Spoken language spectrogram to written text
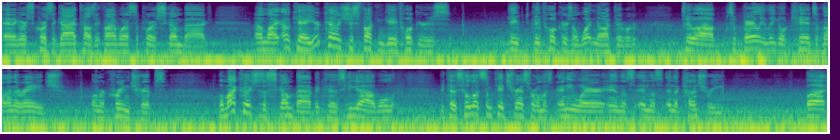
And of course, of course, the guy tells me if I want to support a scumbag, I'm like, okay, your coach just fucking gave hookers, gave gave hookers and whatnot to were to uh, to barely legal kids of not underage on recruiting trips. Well, my coach is a scumbag because he uh, won't because he'll let some kid transfer almost anywhere in the in the in the country, but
